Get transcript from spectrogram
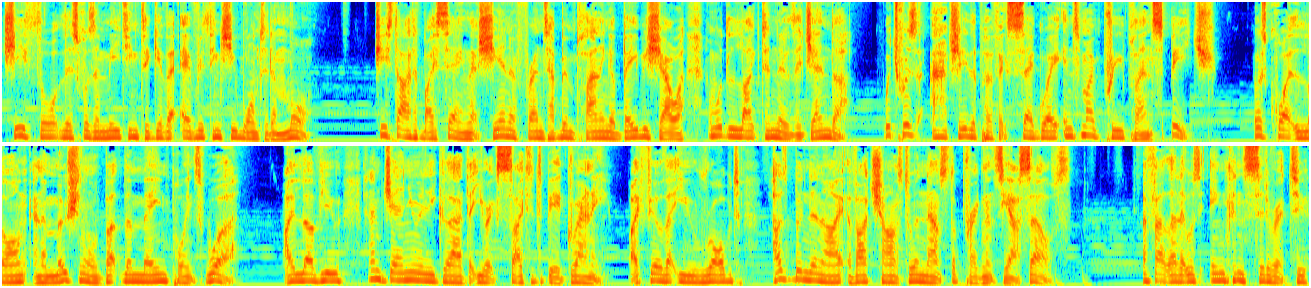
she thought this was a meeting to give her everything she wanted and more. She started by saying that she and her friends have been planning a baby shower and would like to know the gender which was actually the perfect segue into my pre planned speech. It was quite long and emotional, but the main points were I love you, and I'm genuinely glad that you're excited to be a granny. I feel that you robbed husband and I of our chance to announce the pregnancy ourselves. I felt that it was inconsiderate to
